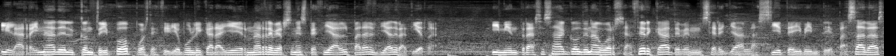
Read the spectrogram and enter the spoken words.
y la reina del country pop pues decidió publicar ayer una reversión especial para el Día de la Tierra. Y mientras esa Golden Hour se acerca, deben ser ya las 7 y 20 pasadas,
